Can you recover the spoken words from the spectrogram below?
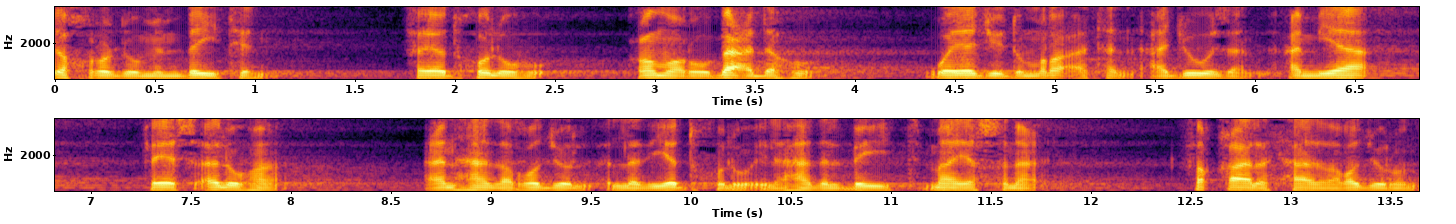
يخرج من بيت فيدخله عمر بعده ويجد امرأة عجوزا عمياء فيسألها عن هذا الرجل الذي يدخل إلى هذا البيت ما يصنع. فقالت هذا رجل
